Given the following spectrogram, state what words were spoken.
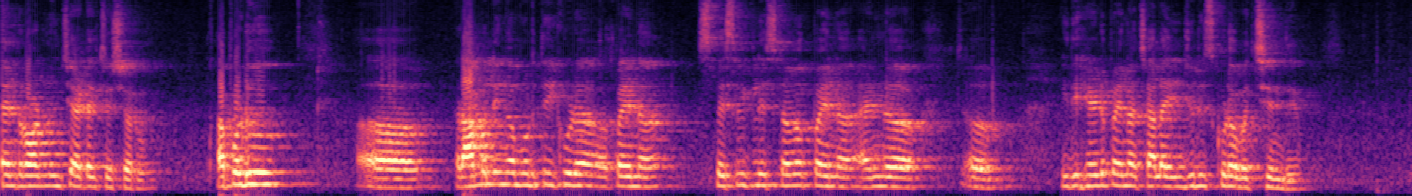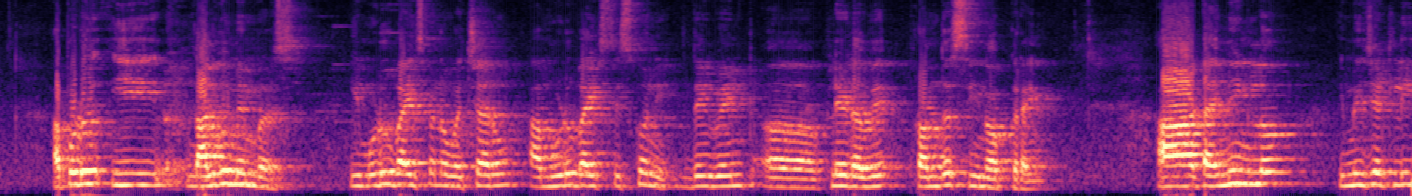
అండ్ రాడ్ నుంచి అటాక్ చేశారు. అప్పుడు రామలింగమూర్తి కూడా పైన స్పెసిఫిక్లీ స్టమక్ పైన అండ్ ఇది హెడ్ పైన చాలా ఇంజురీస్ కూడా వచ్చింది. అప్పుడు ఈ నాలుగు మెంబర్స్ ఈ మూడు బైక్స్ పైన వచ్చారు. ఆ మూడు బైక్స్ తీసుకొని they went fled away from the scene of crime ఆ టైమింగ్లో immediately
